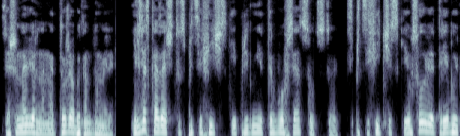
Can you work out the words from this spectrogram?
Совершенно верно, мы тоже об этом думали. Нельзя сказать, что специфические предметы вовсе отсутствуют. Специфические условия требуют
